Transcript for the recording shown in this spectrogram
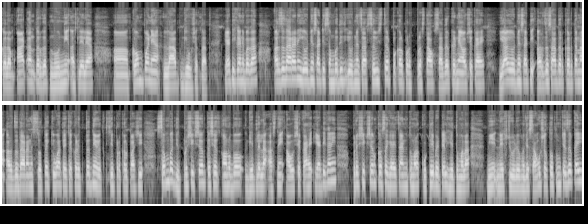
कलम आठ अंतर्गत नोंदणी असलेल्या कंपन्या लाभ घेऊ शकतात. या ठिकाणी बघा अर्जदाराने योजनेसाठी संबंधित योजनेचा सविस्तर प्रकल्प प्रस्ताव सादर करणे आवश्यक आहे. या योजनेसाठी अर्ज सादर करताना अर्जदाराने स्वतः किंवा त्याच्याकडे तज्ज्ञ व्यक्तीचे प्रकल्पाशी संबंधित प्रशिक्षण तसेच अनुभव घेतलेला असणे आवश्यक आहे. या ठिकाणी प्रशिक्षण कसं घ्यायचं आणि तुम्हाला कुठे भेटेल हे तुम्हाला मी नेक्स्ट व्हिडिओमध्ये सांगू शकतो. तुमच्या तुमचे जर काही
